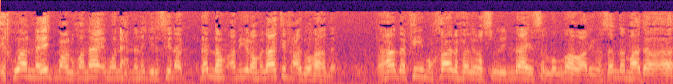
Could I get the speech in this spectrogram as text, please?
إخواننا يجمعوا الغنائم ونحن نجلس هنا. قال لهم أميرهم لا تفعلوا هذا. فهذا في مخالفة لرسول الله صلى الله عليه وسلم. هذا آه.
